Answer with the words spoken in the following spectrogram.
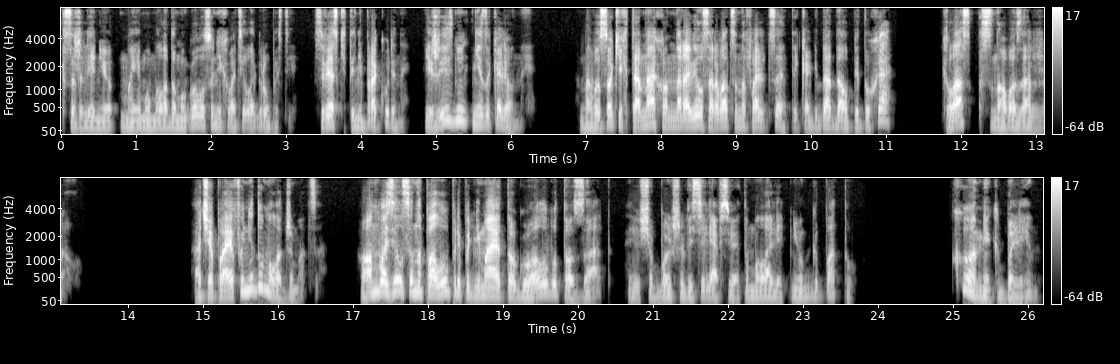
К сожалению, моему молодому голосу не хватило грубости. Связки-то не прокурены и жизнью не закаленные. На высоких тонах он норовил сорваться на фальцет, и когда дал петуха, класс снова заржал. А Чапаев и не думал отжиматься. Он возился на полу, приподнимая то голову, то зад, еще больше веселя всю эту малолетнюю гопоту. Комик, блин.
